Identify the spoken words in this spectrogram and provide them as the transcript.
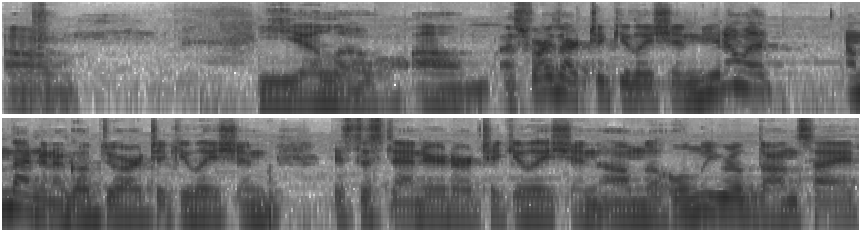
um, yellow. Um, as far as articulation, you know what? I'm not going to go through articulation. It's the standard articulation. Um, the only real downside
